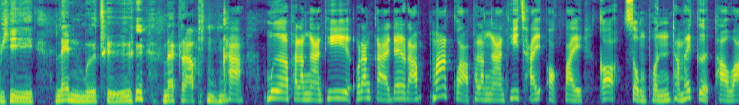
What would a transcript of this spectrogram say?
วี เล่นมือถือนะครับ ค่ะ เมื่อพลังงานที่ร่างกายได้รับมากกว่าพลังงานที่ใช้ออกไป ก็ส่งผลทำให้เกิดภาวะ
